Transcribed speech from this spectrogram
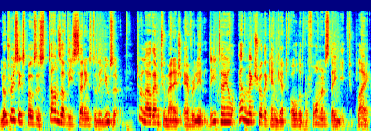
Lutris exposes tons of these settings to the user to allow them to manage every little detail and make sure they can get all the performance they need to play.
